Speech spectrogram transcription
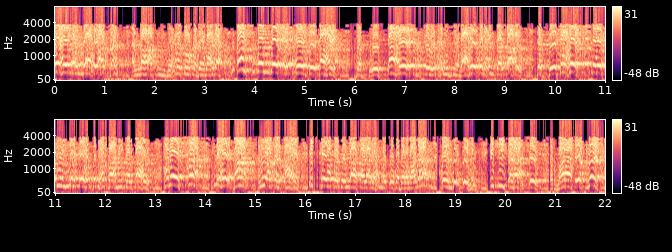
رحم اللہ ابدن اللہ اپنی رحمتوں کا دروازہ اس بندے پر کھول دیتا ہے جب بیچتا ہے تو وہ خریدنے والے پر رحم کرتا ہے۔ جب دیتا ہے تو کو مہربانی کرتا ہے۔ ہمیشہ مہربان ہوا کرتا ہے۔ اس کے اوپر اللہ تعالیٰ رحمتوں کا دروازہ کھول دیتے ہیں۔ اسی طرح سے اللہ اکبر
